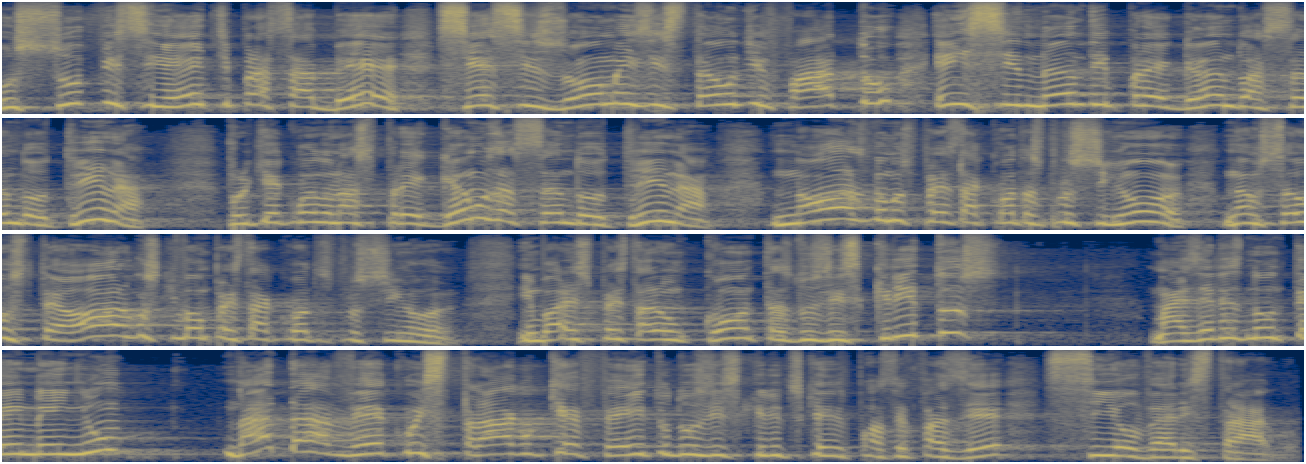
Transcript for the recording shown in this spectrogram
o suficiente para saber se esses homens estão de fato ensinando e pregando a sã doutrina porque quando nós pregamos a sã doutrina, nós vamos prestar contas para o Senhor, não são os teólogos que vão prestar contas para o Senhor. Embora eles prestarão contas dos escritos, mas eles não têm nenhum nada a ver com o estrago que é feito dos escritos que eles possam fazer, se houver estrago.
